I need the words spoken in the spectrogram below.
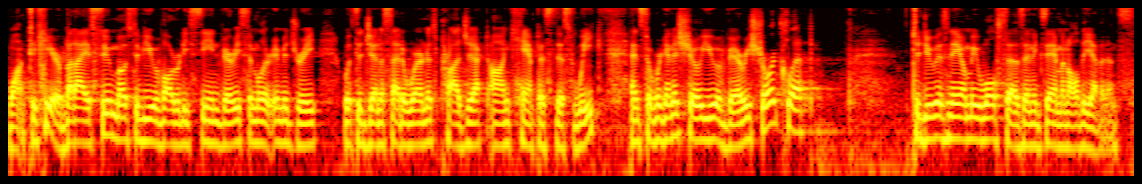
want to hear. But I assume most of you have already seen very similar imagery with the Genocide Awareness Project on campus this week. And so we're going to show you a very short clip to do as Naomi Wolf says and examine all the evidence.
